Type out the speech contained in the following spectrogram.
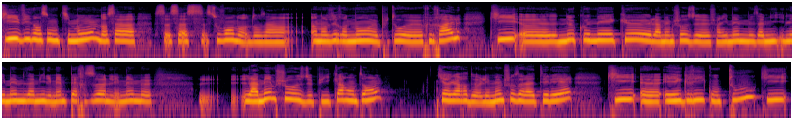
qui vit dans son petit monde, dans sa, souvent dans, un, environnement euh, plutôt euh, rural, qui euh, ne connaît que la même chose, enfin les mêmes amis, les mêmes amis, les mêmes personnes, les mêmes, la même chose depuis 40 ans, qui regarde les mêmes choses à la télé, qui est aigrie contre tout, qui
